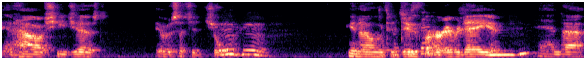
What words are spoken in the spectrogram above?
And how she just, it was such a joy, Mm-hmm. you know, That's to do for her every day. And Mm-hmm. and uh,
